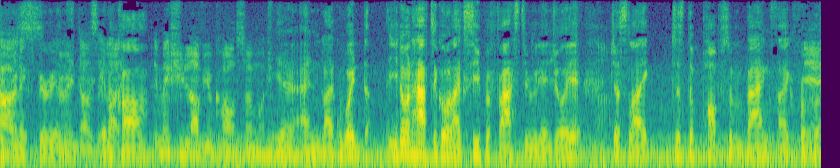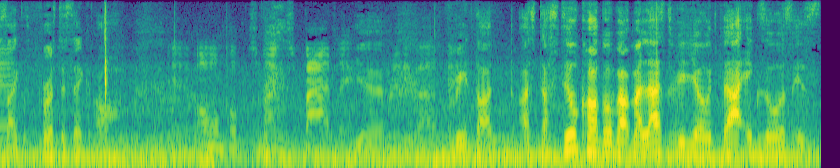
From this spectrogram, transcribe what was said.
different experience It really does. in it, a like, car. It makes you love your car so much. more. Yeah, and like when you don't have to go like super fast to really enjoy it. No. Just like just the pops and bangs like from Yeah. like first to second. Oh, Yeah, I want pops and bangs badly. Yeah. Really bad. re- that, I, I still can't go back. My last video, that exhaust is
